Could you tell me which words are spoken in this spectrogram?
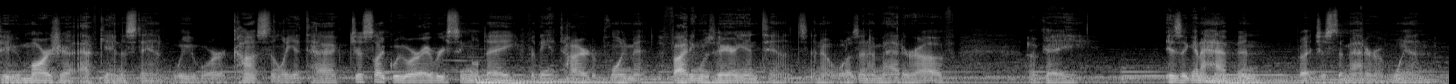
to Marja, Afghanistan. We were constantly attacked, just like we were every single day for the entire deployment. The fighting was very intense, and it wasn't a matter of, okay, is it gonna happen, but just a matter of when.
